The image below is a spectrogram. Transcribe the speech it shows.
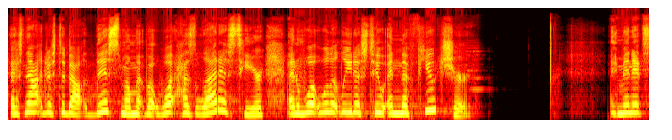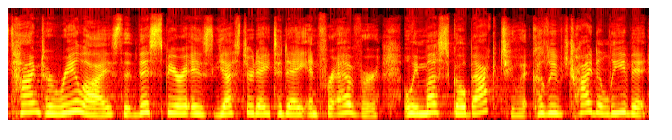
It's not just about this moment, but what has led us here and what will it lead us to in the future. Amen. It's time to realize that this spirit is yesterday, today, and forever. And we must go back to it because we've tried to leave it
